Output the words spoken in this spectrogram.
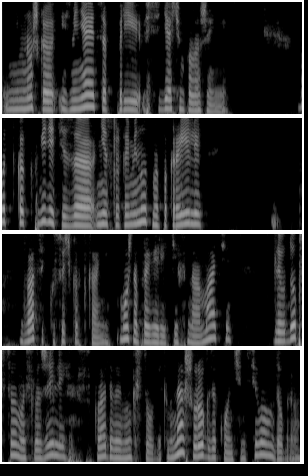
немножко изменяется при сидячем положении. Вот как видите, за несколько минут мы покроили 20 кусочков ткани. Можно проверить их на мате. Для удобства мы сложили, складываем их столбиком. Наш урок закончен. Всего вам доброго.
